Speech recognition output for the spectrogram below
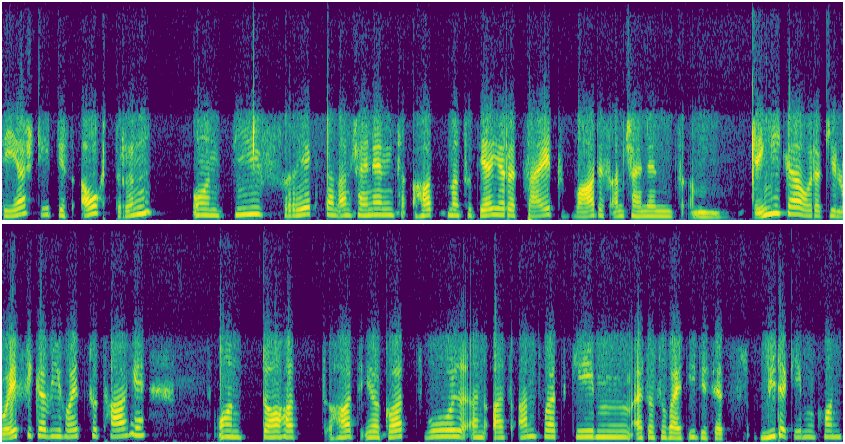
der steht das auch drin. Und die fragt dann anscheinend, hat man zu der ihrer Zeit, war das anscheinend ähm, gängiger oder geläufiger wie heutzutage. Und da hat, hat ihr Gott wohl als Antwort gegeben, also soweit ich das jetzt wiedergeben kann,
